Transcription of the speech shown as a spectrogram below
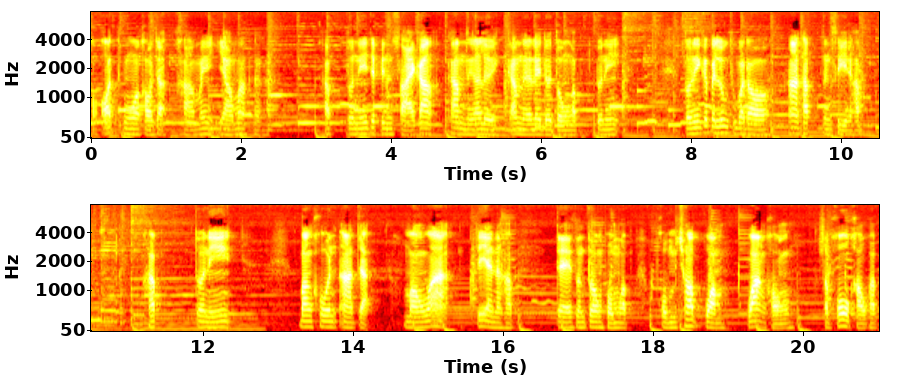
ของออสงัวเขาจะขาไม่ยาวมากนะครับ ครับตัวนี้จะเป็นสายกล้ามกล้ามเนื้อเลยกล้ามเนื้อเลยโดยตรงครับตัวนี้ ตัวนี้ก็เป็นลูกทูบาดอ5ทับ14นะครับ ครับ ตัวนี้บางคนอาจจะมองว่าเตี้ยนะครับ แต่ส่วนตัวของผมครับผมชอบความกว้างของสะโพกเขาครับ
